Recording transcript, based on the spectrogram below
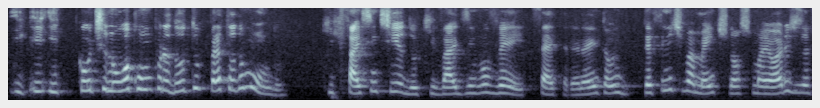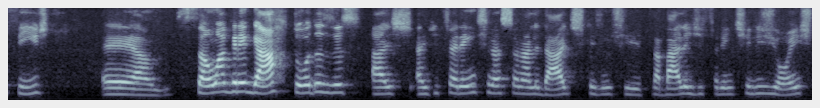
e, e, e continua com um produto para todo mundo, que faz sentido, que vai desenvolver, etc. Né? Então, definitivamente, nossos maiores desafios é, são agregar todas as, as, as, diferentes nacionalidades que a gente trabalha, as diferentes religiões.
